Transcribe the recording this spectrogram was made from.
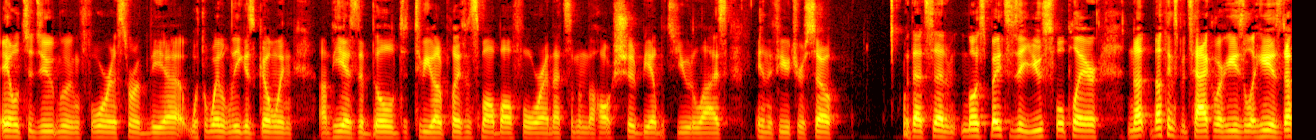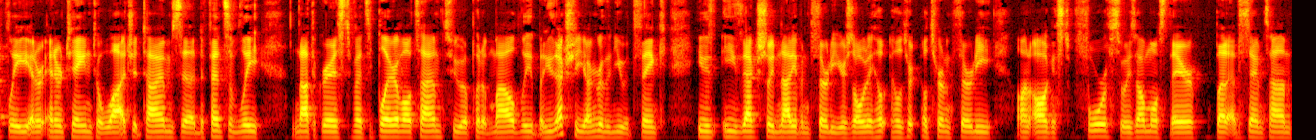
able to do moving forward. Sort of the uh, with the way the league is going, um, he has the build to be able to play some small ball four, and that's something the Hawks should be able to utilize in the future. So. With that said, Mo Speights is a useful player. Not, nothing spectacular. He's he is definitely entertained to watch at times. Uh, defensively, not the greatest defensive player of all time, to uh, put it mildly. But he's actually younger than you would think. He's he's actually not even 30 years old. He'll, he'll, he'll turn 30 on August 4th, so he's almost there. But at the same time,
